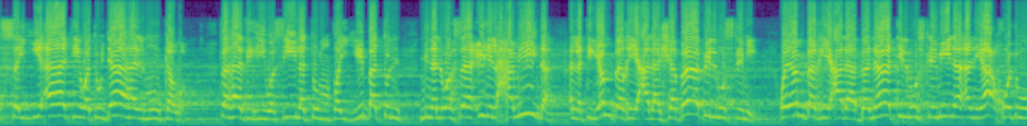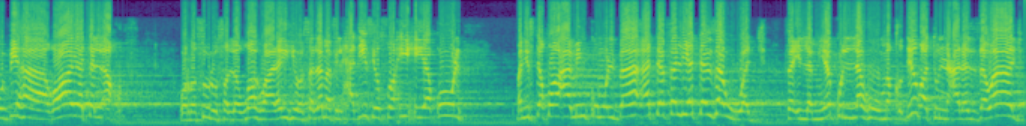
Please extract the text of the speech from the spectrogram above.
السيئات وتجاه المنكرات فهذه وسيلة طيبة من الوسائل الحميدة التي ينبغي على شباب المسلمين وينبغي على بنات المسلمين أن يأخذوا بها غاية الأخذ والرسول صلى الله عليه وسلم في الحديث الصحيح يقول من استطاع منكم الباءة فليتزوج فإن لم يكن له مقدرة على الزواج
